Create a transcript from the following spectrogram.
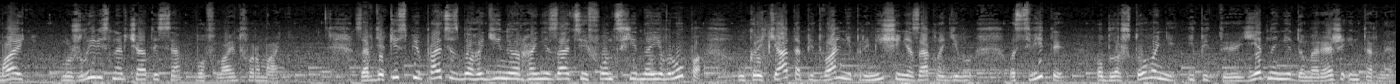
мають можливість навчатися в офлайн форматі. Завдяки співпраці з благодійною організацією Фонд Східна Європа укриття та підвальні приміщення закладів освіти облаштовані і під'єднані до мережі інтернет.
